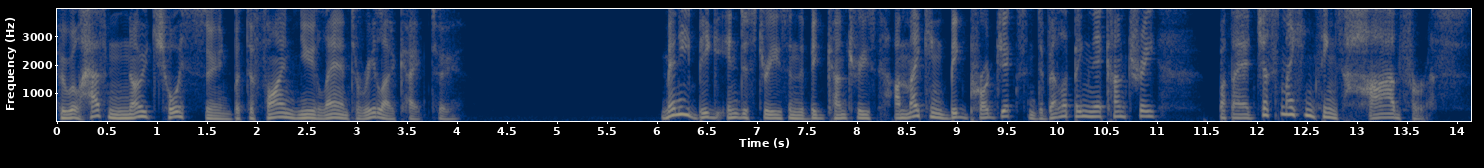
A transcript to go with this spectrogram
who will have no choice soon but to find new land to relocate to. Many big industries in the big countries are making big projects and developing their country but they are just making things hard for us.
